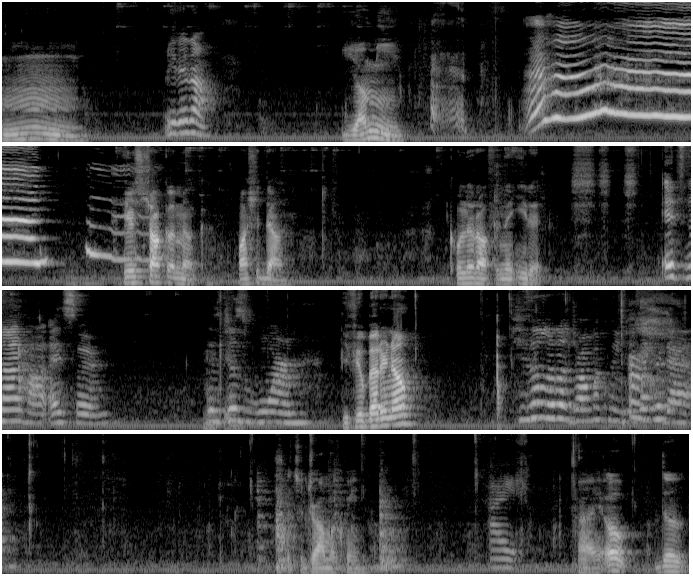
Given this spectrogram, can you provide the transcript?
Mmm. Eat it all. Yummy. Here's chocolate milk. Wash it down. Cool it off and then eat it. It's not hot, I swear. It's Okay. just warm. You feel better now? She's a little drama queen, just like her dad. Such a drama queen. Hi. Alright. Oh, the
